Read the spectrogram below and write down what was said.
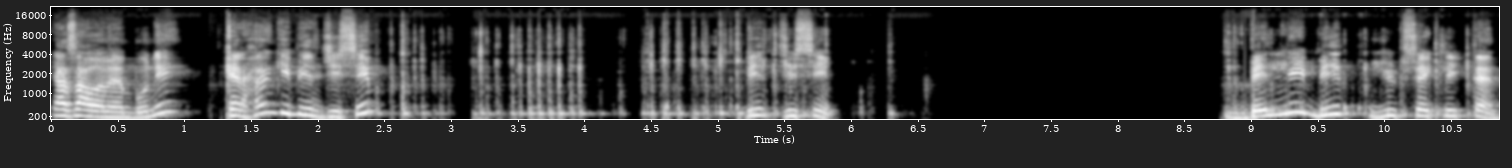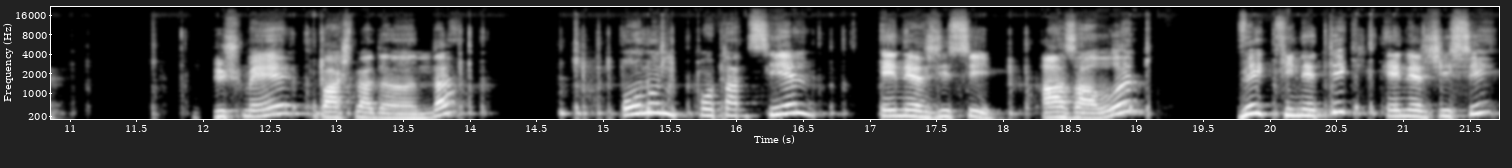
yazalım ben bunu. Herhangi bir cisim bir cisim belli bir yükseklikten düşmeye başladığında onun potansiyel enerjisi azalır ve kinetik enerjisi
